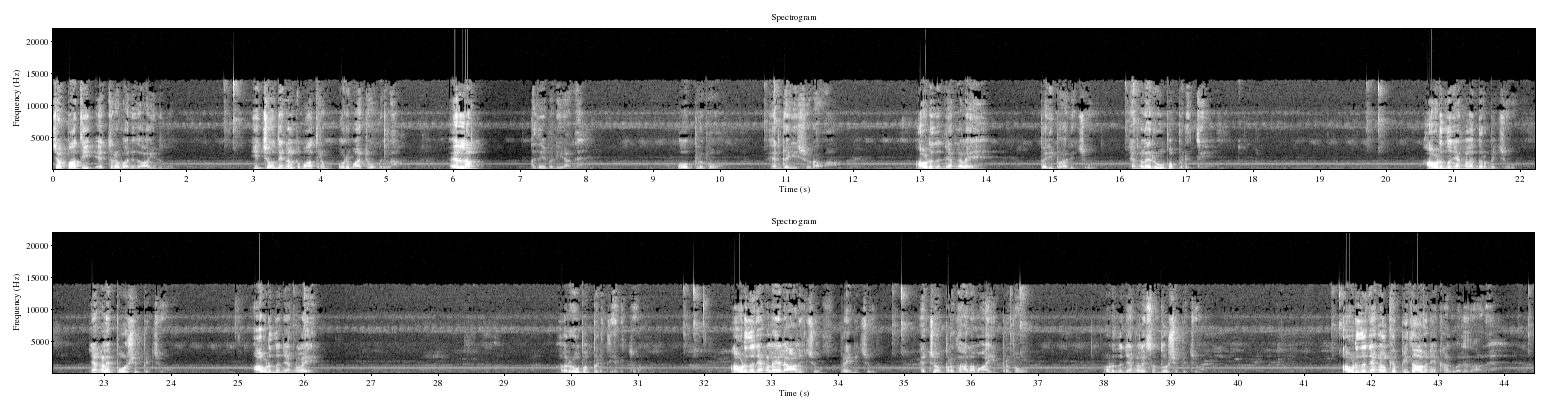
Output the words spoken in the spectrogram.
ചപ്പാത്തി എത്ര വലുതായിരുന്നു? ഈ ചോദ്യങ്ങൾക്ക് മാത്രം ഒരു മാറ്റവുമില്ല. എല്ലാം അതേപടിയാണ്. ഓ പ്രഭോ എന്റെ ഈശ്വര. അവിടുന്ന് ഞങ്ങളെ പരിപാലിച്ചു. ഞങ്ങളെ രൂപപ്പെടുത്തി. അവിടുന്ന് ഞങ്ങളെ നിർമ്മിച്ചു. ഞങ്ങളെ പോഷിപ്പിച്ചു. അവിടുന്ന് ഞങ്ങളെ രൂപപ്പെടുത്തിയെടുത്തു. അവിടുന്ന് ഞങ്ങളെ ലാളിച്ചു പ്രേമിച്ചു. ഏറ്റവും പ്രധാനമായി പ്രഭു അവിടുന്ന് ഞങ്ങളെ സന്തോഷിപ്പിച്ചു. അവിടുന്ന് ഞങ്ങൾക്ക് പിതാവിനേക്കാൾ വലുതാണ്.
